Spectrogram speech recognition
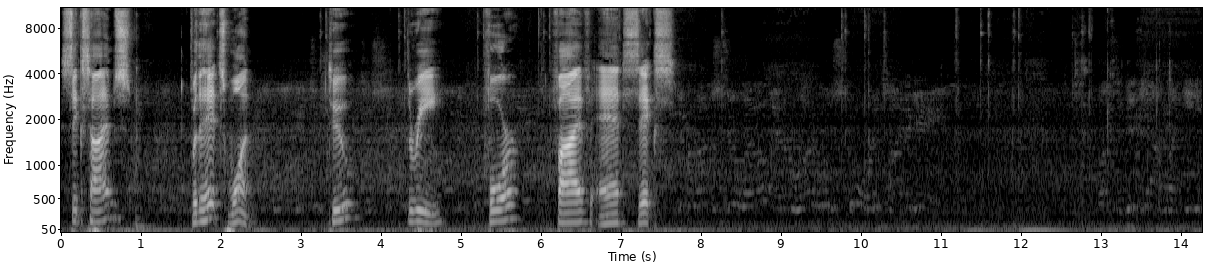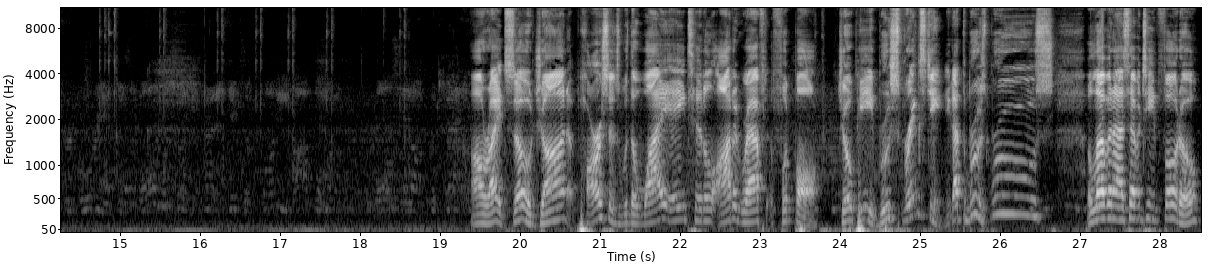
Six times for the hits. One, two, three, four, five, and six. All right, so John Parsons with the YA Tittle autographed football. Joe P. Bruce Springsteen. You got the Bruce. Bruce. 11 out of 17 photo.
